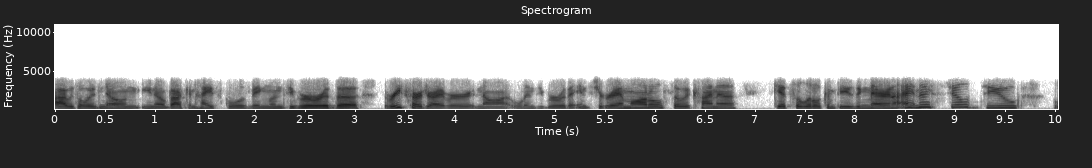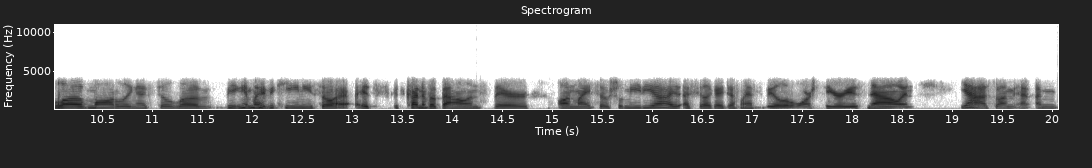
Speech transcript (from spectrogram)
I was always known, you know, back in high school as being Lindsay Brewer, the, the race car driver, not Lindsay Brewer, the Instagram model. So it kind of gets a little confusing there. And I and I still do love modeling. I still love being in my bikini. So I, it's it's kind of a balance there on my social media. I, I feel like I definitely have to be a little more serious now and yeah, so I'm I'm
